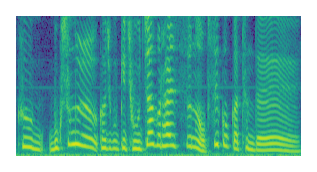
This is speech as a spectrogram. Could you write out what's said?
그 목숨을 가지고 이렇게 조작을 할 수는 없을 것 같은데.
